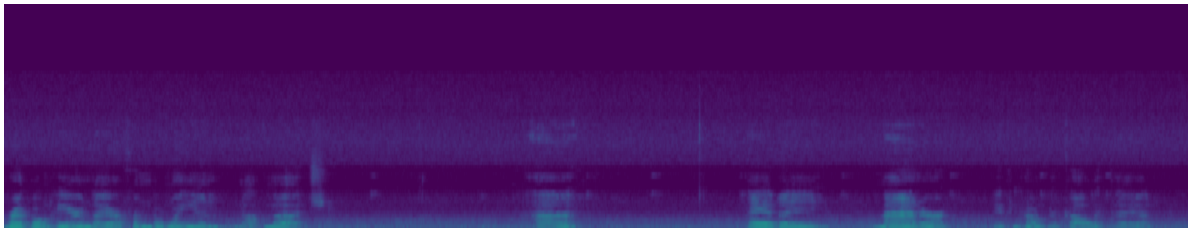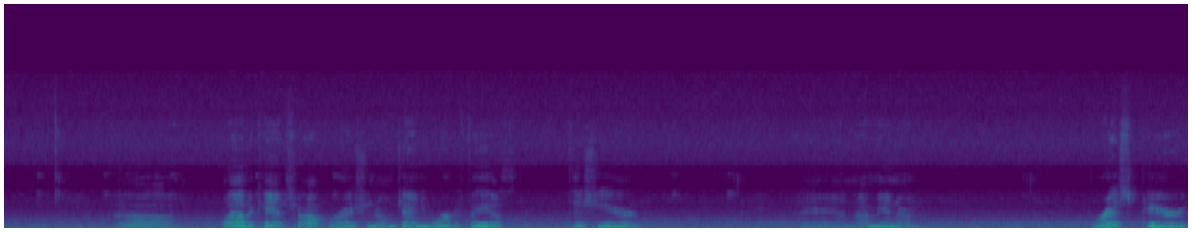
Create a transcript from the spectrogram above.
ripple here and there from the wind, not much. I had a minor, if you want to call it that, uh, bladder cancer operation on January the 5th this year. And I'm in a rest period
